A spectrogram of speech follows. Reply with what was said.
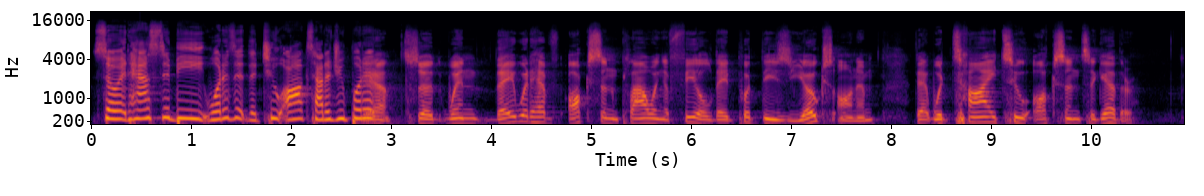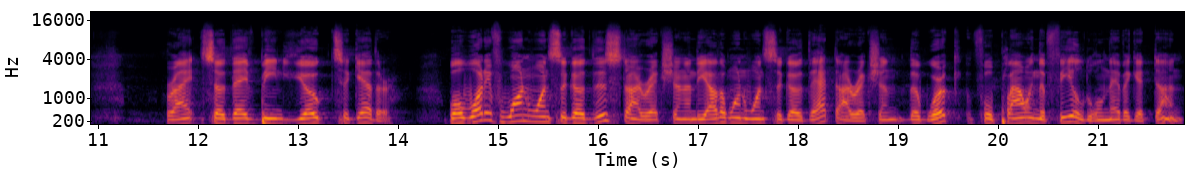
So it has to be, what is it, the two ox? How did you put it? Yeah. So when they would have oxen plowing a field, they'd put these yokes on them that would tie two oxen together. Right? So they've been yoked together. Well, what if one wants to go this direction and the other one wants to go that direction? The work for plowing the field will never get done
